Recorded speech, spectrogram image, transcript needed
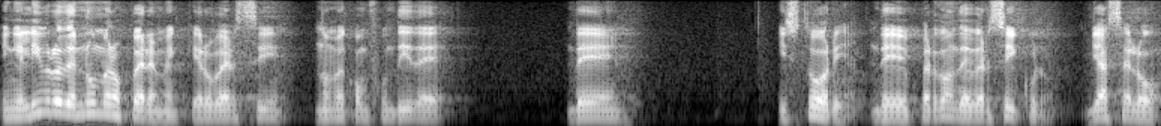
En el libro de números, espérenme, quiero ver si no me confundí de, historia, de, perdón, de versículo. Ya se lo,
